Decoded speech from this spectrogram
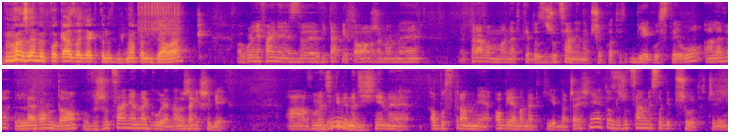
Możemy pokazać jak ten napęd działa. Ogólnie fajne jest w Vitapie to, że mamy prawą manetkę do zrzucania na przykład biegu z tyłu, a lewe, lewą do wrzucania na górę, na lżejszy bieg. A w momencie, kiedy naciśniemy obustronnie obie manetki jednocześnie, to zrzucamy sobie przód, czyli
